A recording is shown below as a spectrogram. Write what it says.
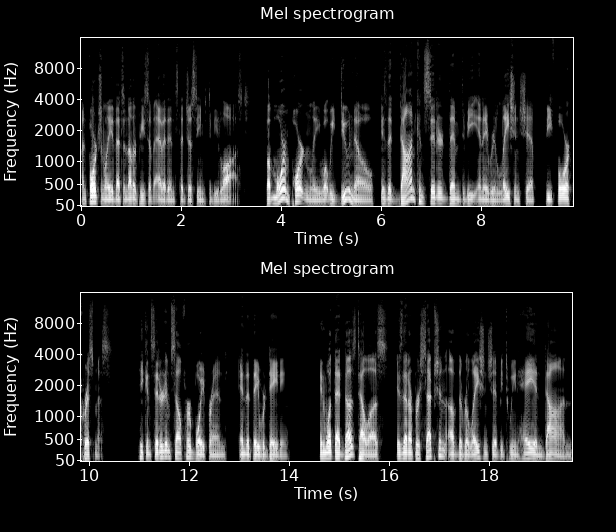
Unfortunately, that's another piece of evidence that just seems to be lost. But more importantly, what we do know is that Don considered them to be in a relationship before Christmas. He considered himself her boyfriend and that they were dating. And what that does tell us is that our perception of the relationship between Hae and Don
